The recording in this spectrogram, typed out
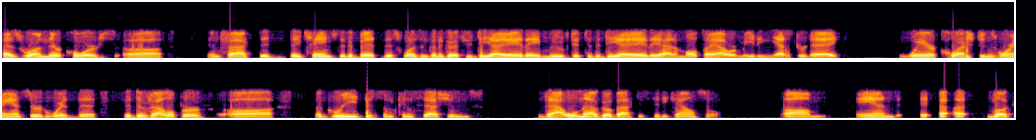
has run their course. Uh, in fact, they, they changed it a bit. This wasn't going to go through DIA. They moved it to the DIA. They had a multi-hour meeting yesterday where questions were answered, where the the developer uh, agreed to some concessions. That will now go back to City Council. Um, and uh, uh, look,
